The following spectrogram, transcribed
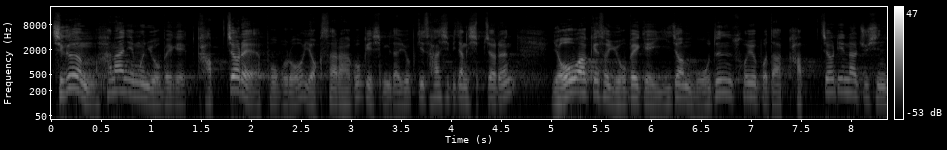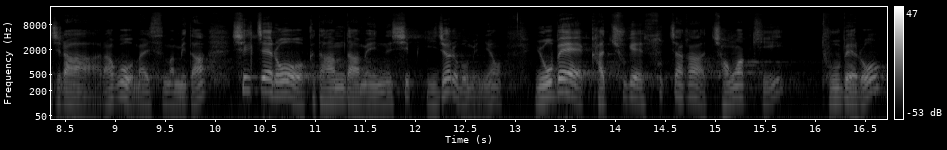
지금 하나님은 욥에게 갑절의 복으로 역사를 하고 계십니다. 욥기 42장 10절은 여호와께서 욥에게 이전 모든 소유보다 갑절이나 주신지라라고 말씀합니다. 실제로 그 다음 다음에 있는 12절을 보면 요, 욥의 가축의 숫자가 정확히 두 배로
